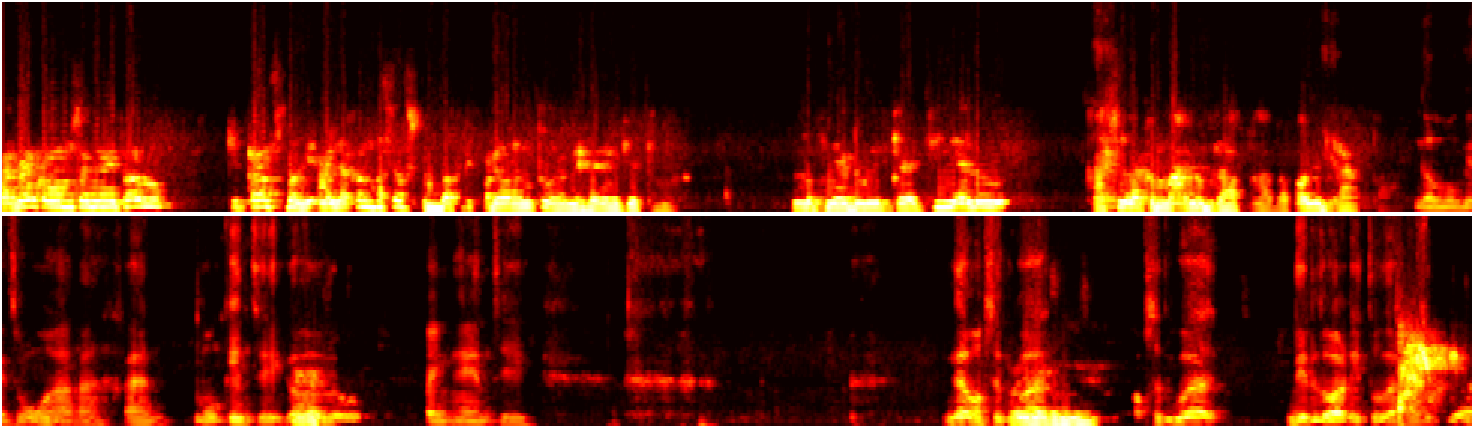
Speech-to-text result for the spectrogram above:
Kadang kalau misalnya itu kan kita sebagai anak kan pasti harus berbakti pada orang tua biasanya gitu. Lu punya duit gaji ya lu kasihlah ke mak lu berapa, bapak lu berapa. nggak mungkin semua kan? Mungkin sih kalau lu pengen sih. Nggak maksud Oh, gua iya, iya. maksud gua di luar itulah. Maksud gua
